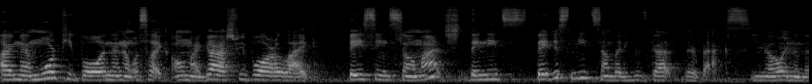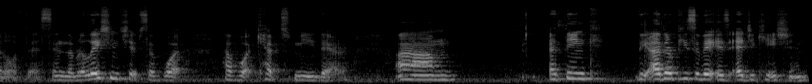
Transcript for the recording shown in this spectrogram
I met more people, and then it was like, oh my gosh, people are like facing so much. They need, they just need somebody who's got their backs, you know, in the middle of this. And the relationships have what have what kept me there. Um, I think the other piece of it is education.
